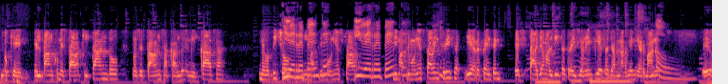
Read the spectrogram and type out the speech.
lo que el banco me estaba quitando, nos estaban sacando de mi casa, mejor dicho, ¿Y de repente, mi matrimonio estaba, y de repente, mi matrimonio estaba en crisis y de repente estalla maldita traición y empieza a llamarme mi hermano. Eh,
